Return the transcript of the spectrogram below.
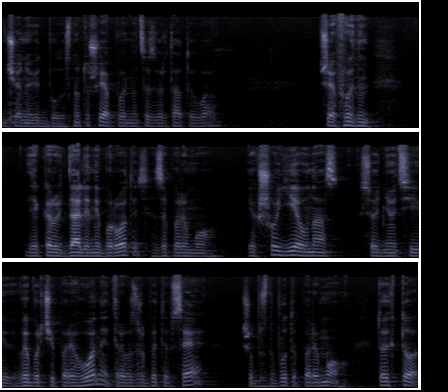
нічого не відбулося. Ну то що я повинен на це звертати увагу? Що я повинен, як кажуть, далі не боротись за перемогу. Якщо є у нас сьогодні ці виборчі перегони, треба зробити все, щоб здобути перемогу. Той, хто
